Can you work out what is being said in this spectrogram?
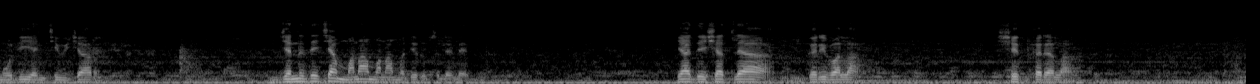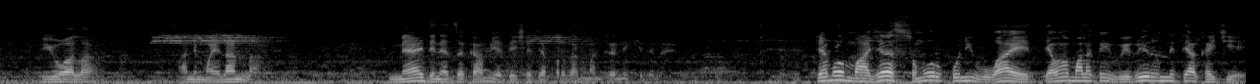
मोदी यांचे विचार जनतेच्या मनामनामध्ये रुचलेले आहेत. या देशातल्या गरिबाला शेतकऱ्याला युवाला आणि महिलांना न्याय देण्याचं काम या देशाच्या प्रधानमंत्र्यांनी केलेलं आहे. त्यामुळं माझ्यासमोर कोणी उभा आहे तेव्हा मला काही वेगळी रणनीती आखायची आहे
